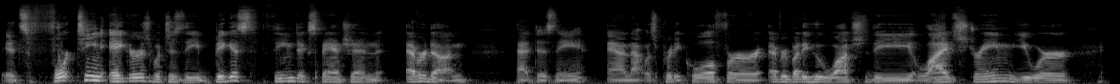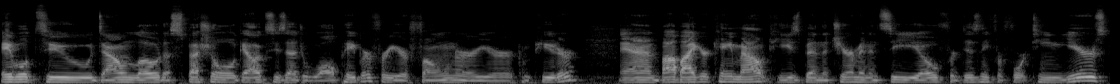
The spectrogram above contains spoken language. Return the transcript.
It's 14 acres, which is the biggest themed expansion ever done at Disney, and that was pretty cool. For everybody who watched the live stream, you were able to download a special Galaxy's Edge wallpaper for your phone or your computer. And Bob Iger came out. He's been the chairman and CEO for Disney for 14 years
